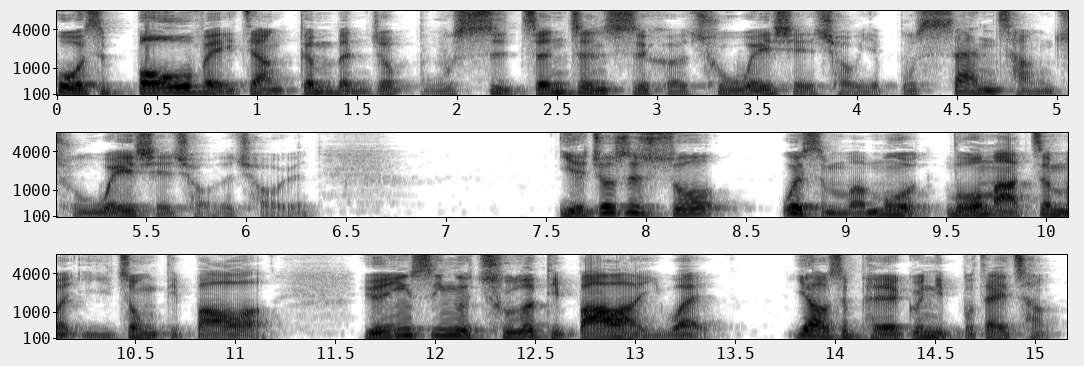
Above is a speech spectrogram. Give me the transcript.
或者是 Bove 这样根本就不是真正适合出威胁球，也不擅长出威胁球的球员。也就是说，为什么莫罗马这么倚重 Dybala？原因是因为除了 Dybala 以外，要是 Pellegrini 不在场，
